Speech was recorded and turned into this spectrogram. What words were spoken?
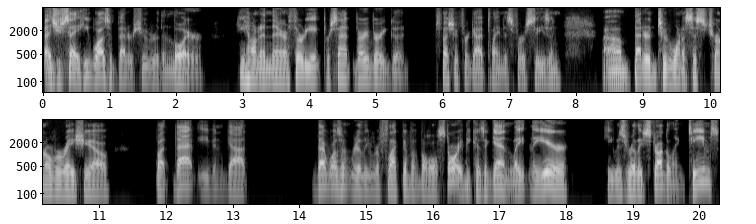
as you say, he was a better shooter than Loyer. He hung in there 38%, very, very good, especially for a guy playing his first season. Um, better than two to one assist turnover ratio. But that even got, that wasn't really reflective of the whole story because, again, late in the year, he was really struggling. Teams,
